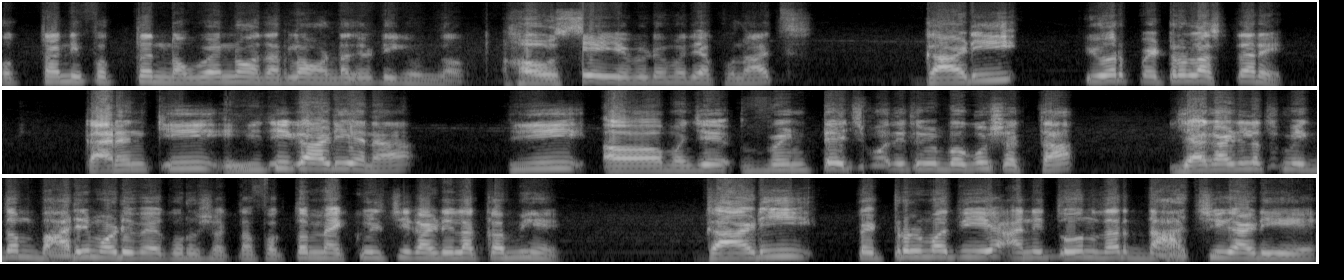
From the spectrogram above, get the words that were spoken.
फक्त आणि फक्त नव्याण्णव हजारला होंडा सिटी घेऊन जाऊ. हाऊस या व्हिडिओमध्ये आपण आज गाडी प्युअर पेट्रोल असणार आहे. कारण की ही जी गाडी आहे ना ही म्हणजे विंटेजमध्ये तुम्ही बघू शकता. या गाडीला तुम्ही एकदम भारी मॉडीफाय करू शकता. फक्त मॅक्विलची गाडीला कमी आहे. गाडी पेट्रोलमध्ये आहे आणि दोन हजार दहाची गाडी आहे.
